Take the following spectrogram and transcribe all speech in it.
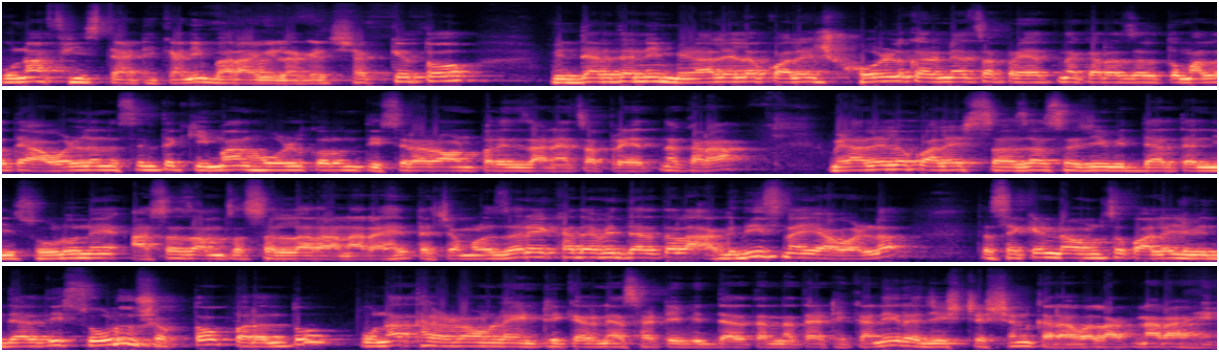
पुन्हा फीज त्या ठिकाणी भरावी लागेल. शक्यतो विद्यार्थ्यांनी मिळालेलं कॉलेज होल्ड करण्याचा प्रयत्न करा. जर तुम्हाला ते आवडलं नसेल तर किमान होल्ड करून तिसऱ्या राऊंडपर्यंत जाण्याचा प्रयत्न करा. मिळालेलं कॉलेज सहजासहजी विद्यार्थ्यांनी सोडू नये असाच आमचा सल्ला राहणार आहे. त्याच्यामुळे जर एखाद्या विद्यार्थ्याला अगदीच नाही आवडलं तर सेकंड राऊंडचं कॉलेज विद्यार्थी सोडू शकतो. परंतु पुन्हा थर्ड राऊंडला एंट्री करण्यासाठी विद्यार्थ्यांना त्या ठिकाणी रजिस्ट्रेशन करावं लागणार आहे.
